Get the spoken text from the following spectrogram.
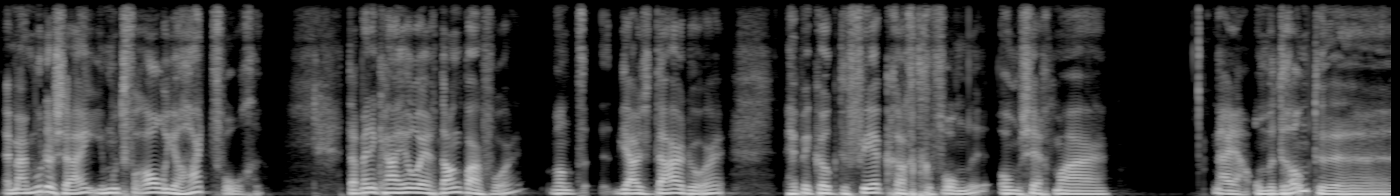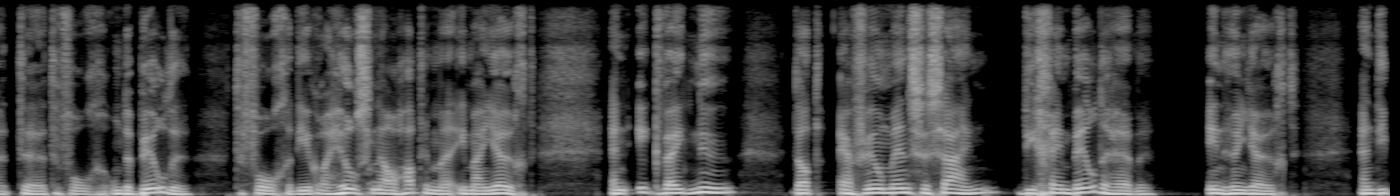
En mijn moeder zei: Je moet vooral je hart volgen. Daar ben ik haar heel erg dankbaar voor. Want juist daardoor heb ik ook de veerkracht gevonden om zeg maar nou ja, om mijn droom te, te, volgen, om de beelden te volgen die ik al heel snel had in mijn, in mijn jeugd. En ik weet nu dat er veel mensen zijn die geen beelden hebben in hun jeugd. En die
